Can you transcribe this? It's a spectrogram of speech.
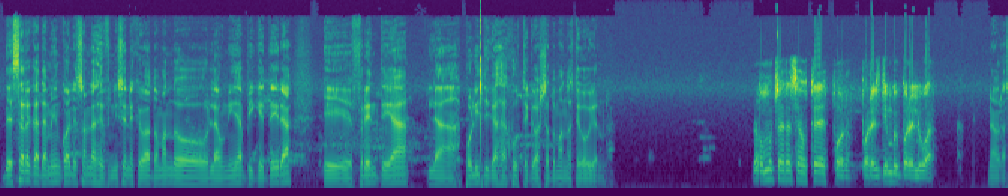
de cerca también cuáles son las definiciones que va tomando la unidad piquetera eh, frente a las políticas de ajuste que vaya tomando este gobierno. No, muchas gracias a ustedes por, por el tiempo y por el lugar. Un abrazo.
